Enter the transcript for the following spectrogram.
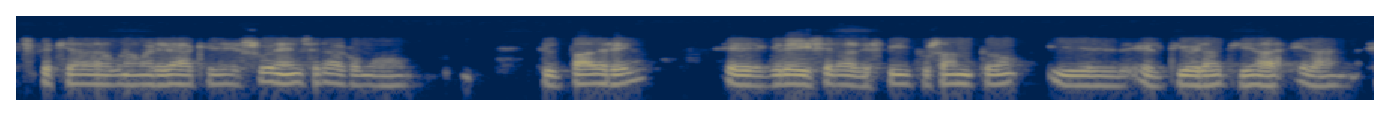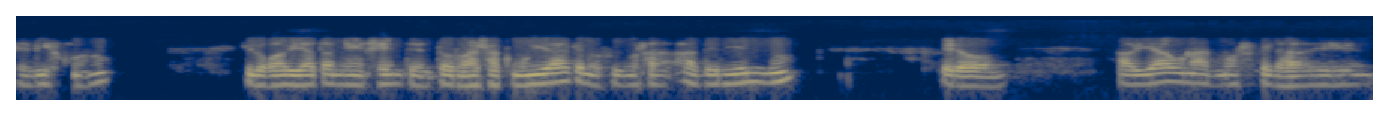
especial de alguna manera que suenen, será como el Padre, eh, Grace era el Espíritu Santo y el, tío y la tía eran el Hijo, ¿no? Y luego había también gente en torno a esa comunidad que nos fuimos adheriendo, pero había una atmósfera de,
